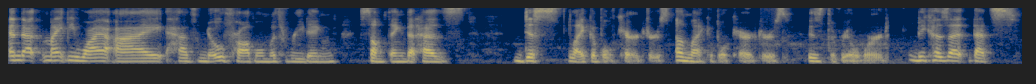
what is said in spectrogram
And that might be why I have no problem with reading something that has dislikable characters unlikable characters is the real word because that that's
